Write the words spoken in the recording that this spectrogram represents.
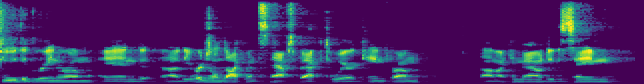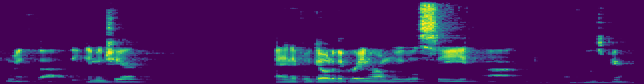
to the green room, and uh, the original document snaps back to where it came from. Um, I can now do the same with the image here. And if we go to the green room, we will see uh, appear.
